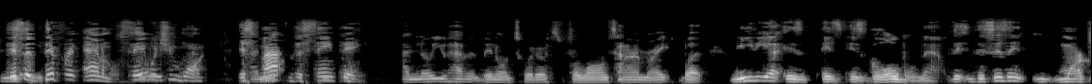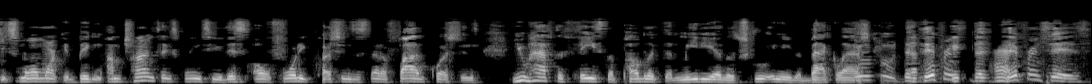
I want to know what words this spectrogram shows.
It's a different animal. Say what you want. It's not the same thing. I know you haven't been on Twitter for a long time, right? But media is is is global now. This, isn't market, small market, big. I'm trying to explain to you this. Oh, 40 questions instead of five questions. You have to face the public, the media, the scrutiny, the backlash. Dude, the difference the difference is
